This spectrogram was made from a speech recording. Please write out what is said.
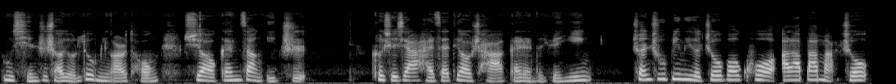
目前至少有六名儿童需要肝脏移植。科学家还在调查感染的原因。传出病例的州包括阿拉巴马州、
